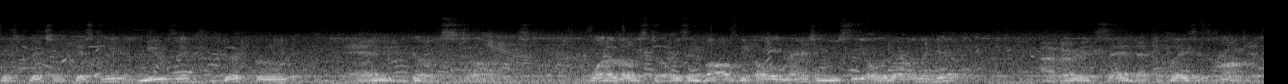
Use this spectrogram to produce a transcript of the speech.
Orleans is rich in history, music, good food, and ghost stories. One of those stories involves the old mansion you see over there on the hill. I've heard it said that the place is haunted,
